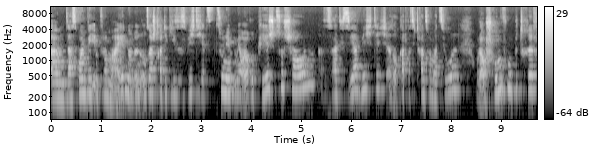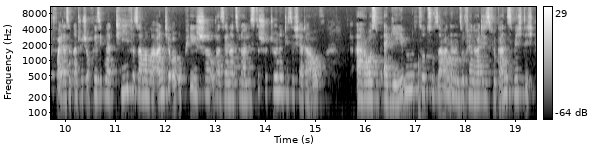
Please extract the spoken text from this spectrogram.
ähm, das wollen wir eben vermeiden. Und in unserer Strategie ist es wichtig, jetzt zunehmend mehr europäisch zu schauen. Das ist halt sehr wichtig, also auch gerade was die Transformation oder auch Schrumpfung betrifft, weil da sind natürlich auch resignative, sagen wir mal, antieuropäische oder sehr nationalistische Töne, die sich ja da auch heraus ergeben, sozusagen. Insofern halte ich es für ganz wichtig,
